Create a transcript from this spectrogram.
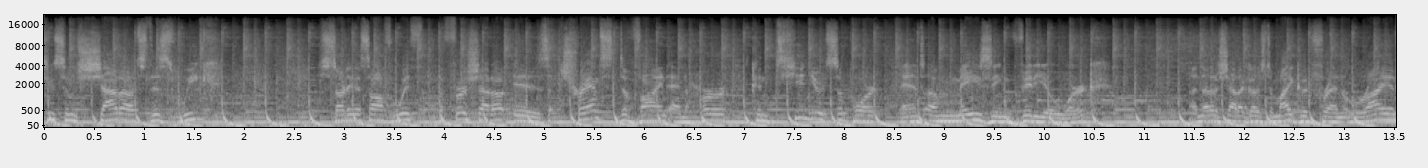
Into some shoutouts this week. Starting us off with the first shoutout is Trance Divine and her continued support and amazing video work. Another shoutout goes to my good friend Ryan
